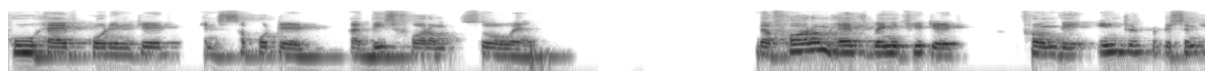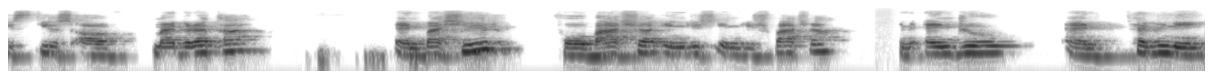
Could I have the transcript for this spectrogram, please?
who have coordinated and supported uh, this forum so well. The forum has benefited from the interpretation skills of Margaretha and Bashir for Basha, English, English Basha, and Andrew and Fevini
